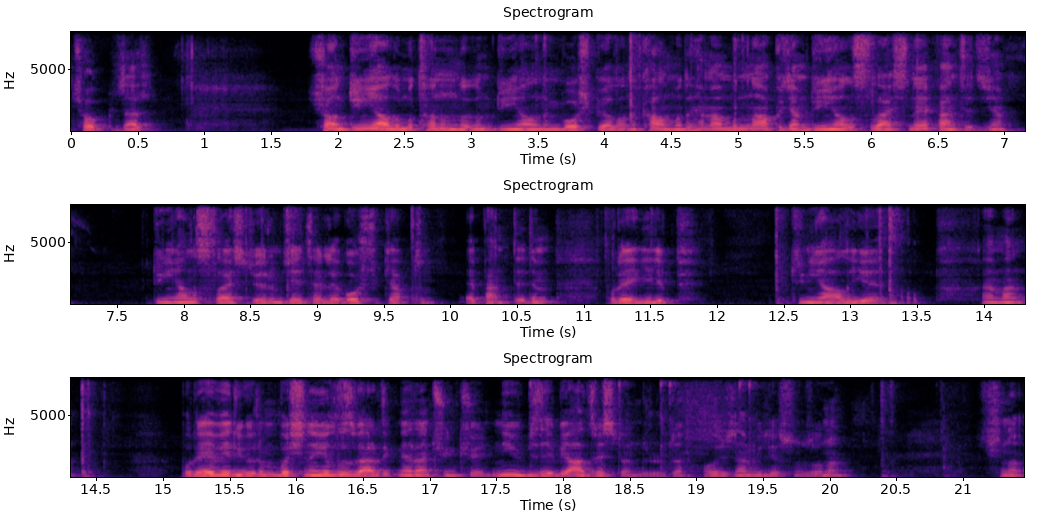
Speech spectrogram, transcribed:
Çok güzel. Şu an dünyalımı tanımladım. Dünyalının boş bir alanı kalmadı. Hemen bunu ne yapacağım? Dünyalı slice'ına append edeceğim. Dünyalı slice diyorum. ctrl boşluk yaptım. Append dedim. Buraya gelip dünyalıyı hop, hemen buraya veriyorum. Başına yıldız verdik. Neden? Çünkü new bize bir adres döndürürdü. O yüzden biliyorsunuz onu. Şunu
